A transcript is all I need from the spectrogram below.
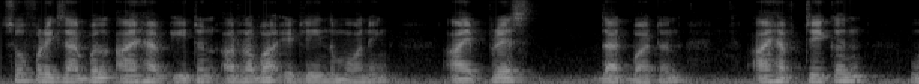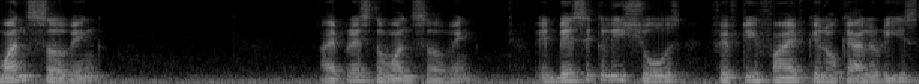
So for example, I have eaten a rava idli in the morning. I press that button. I have taken one serving. I press the one serving. It basically shows 55 kilocalories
